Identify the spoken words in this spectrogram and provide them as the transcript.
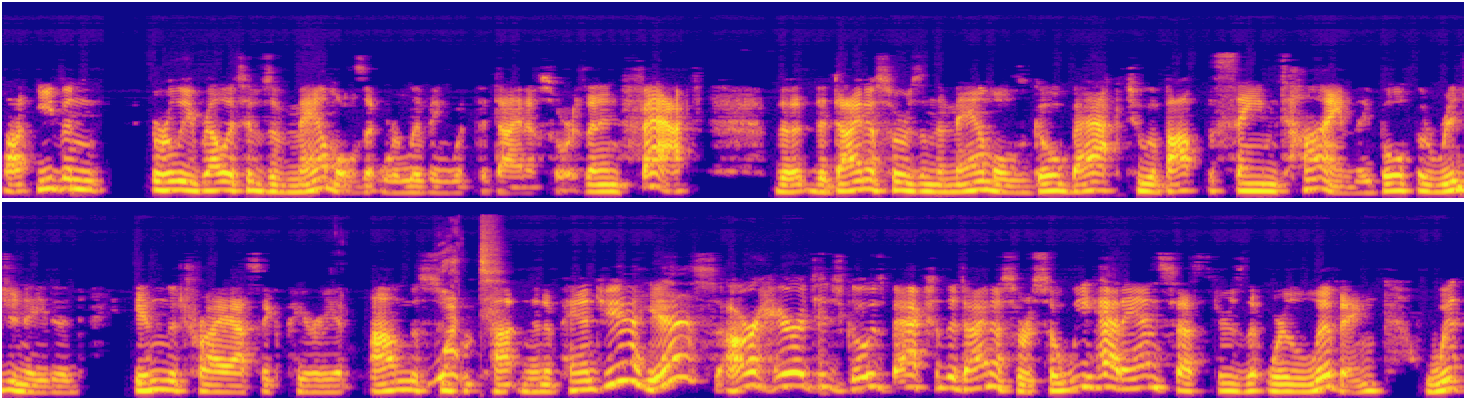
uh, even early relatives of mammals that were living with the dinosaurs. And in fact, the, the dinosaurs and the mammals go back to about the same time. They both originated in the Triassic period on the supercontinent of Pangaea. Yes, our heritage goes back to the dinosaurs. So we had ancestors that were living with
